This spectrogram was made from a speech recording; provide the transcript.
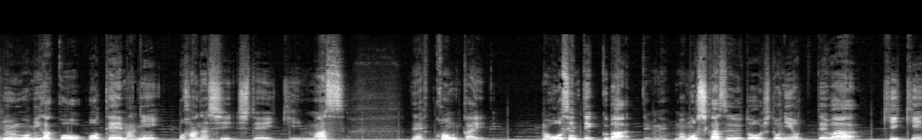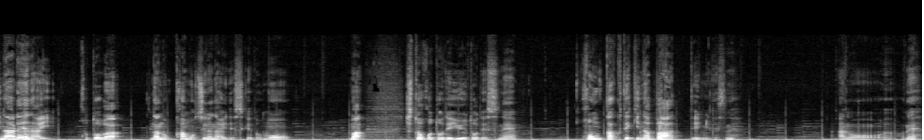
分を磨こうをテーマにお話ししていきます。ね、今回、まあ、オーセンティックバーっていうね、まあ、もしかすると人によっては聞き慣れない言葉なのかもしれないですけども、まあ、一言で言うとですね、本格的なバーって意味ですね。あのね、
